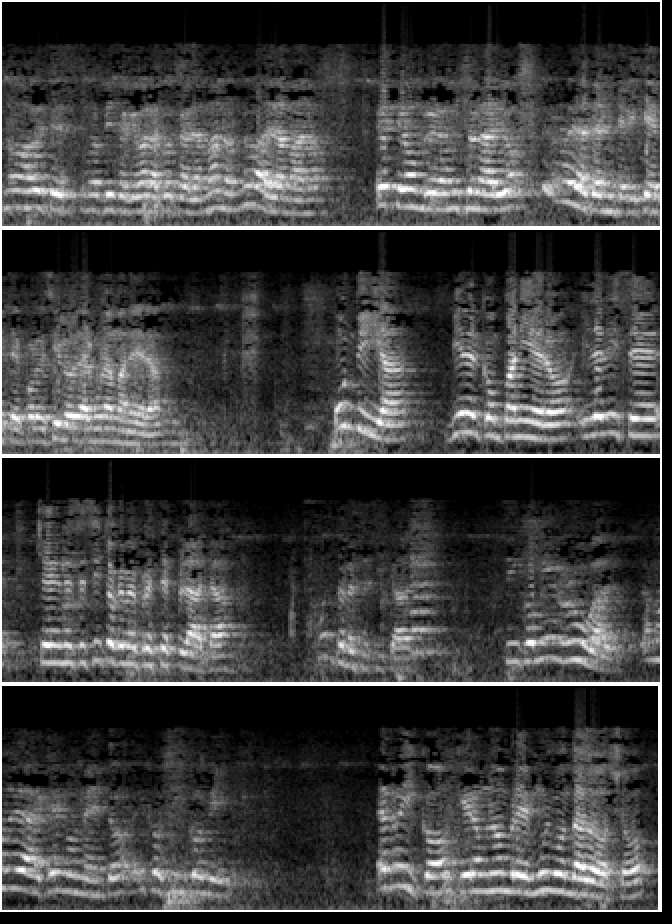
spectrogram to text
no, a veces uno piensa que va la cosa de la mano, no va de la mano. Este hombre era millonario, pero no era tan inteligente, por decirlo de alguna manera. Un día viene el compañero y le dice, che, necesito que me prestes plata. ¿Cuánto necesitas? Cinco mil rubal, la moneda de aquel momento, dijo cinco mil. El rico, que era un hombre muy bondadoso,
